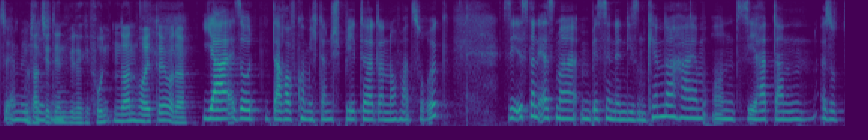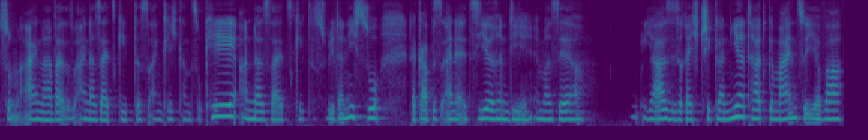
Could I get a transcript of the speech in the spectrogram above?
zu ermöglichen. Und hat sie den wieder gefunden dann heute oder? Ja, also darauf komme ich dann später dann nochmal zurück. Sie ist dann erstmal ein bisschen in diesem Kinderheim und sie hat dann, also zum einer, einerseits geht das eigentlich ganz okay, andererseits geht es wieder nicht so. Da gab es eine Erzieherin, die immer sehr, ja, sie recht schikaniert hat, gemein zu ihr war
